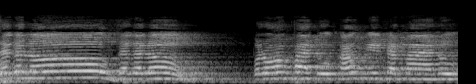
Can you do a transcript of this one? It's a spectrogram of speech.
စကလုံးပရောဖက်တို့ကောင်းကင်တမန်တို့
